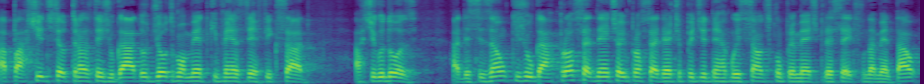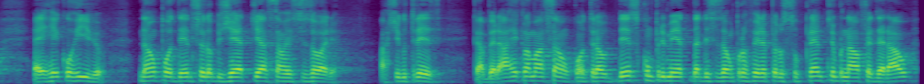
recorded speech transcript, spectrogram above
a partir de seu trânsito em julgado ou de outro momento que venha a ser fixado. Artigo 12. A decisão que julgar procedente ou improcedente o pedido de arguição de descumprimento de preceito fundamental é irrecorrível, não podendo ser objeto de ação rescisória. Artigo 13. Caberá reclamação contra o descumprimento da decisão proferida pelo Supremo Tribunal Federal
